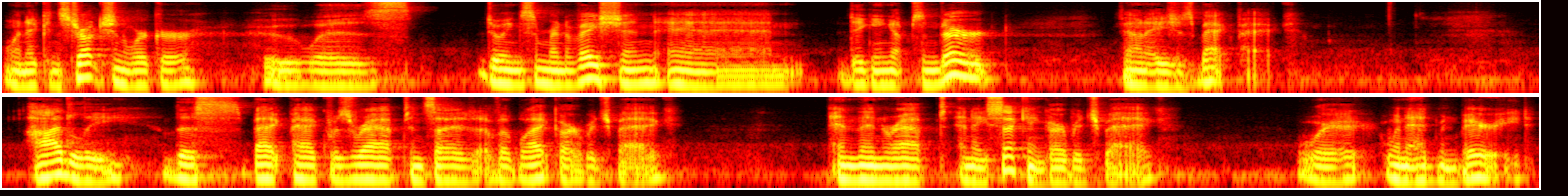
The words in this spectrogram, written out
when a construction worker who was doing some renovation and digging up some dirt found Asha's backpack. Oddly, this backpack was wrapped inside of a black garbage bag and then wrapped in a second garbage bag where when it had been buried.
